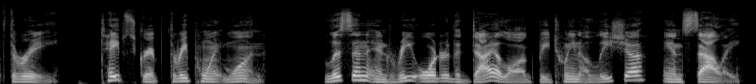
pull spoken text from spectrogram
3, Tape Script 3.1. Listen and reorder the dialogue between Alicia and Sally.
